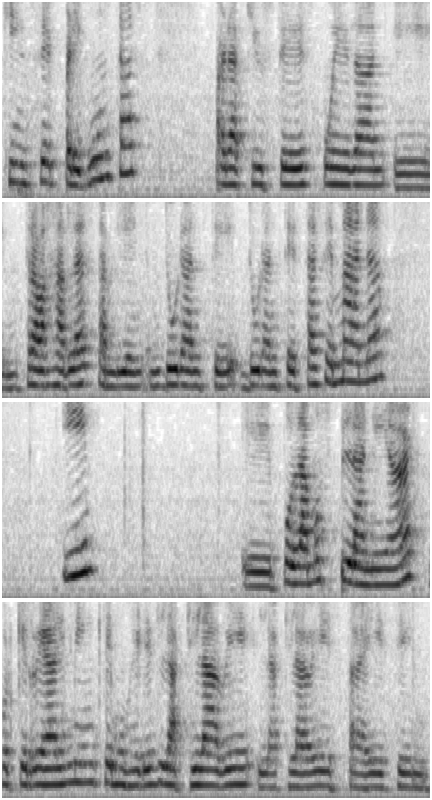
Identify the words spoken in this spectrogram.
15 preguntas para que ustedes puedan eh, trabajarlas también durante, durante esta semana y podamos planear, porque realmente, mujeres, la clave, la clave está es en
